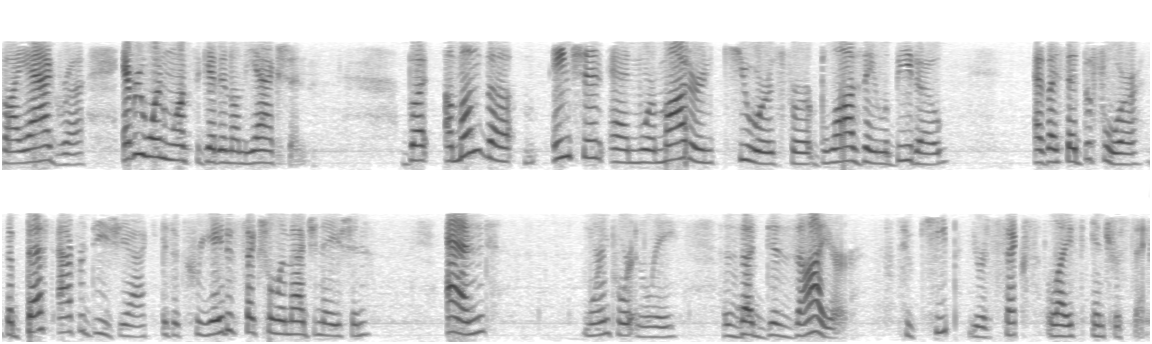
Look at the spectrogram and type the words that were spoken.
Viagra, everyone wants to get in on the action. But among the ancient and more modern cures for blase libido, as I said before, the best aphrodisiac is a creative sexual imagination and, more importantly, the desire to keep your sex life interesting.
